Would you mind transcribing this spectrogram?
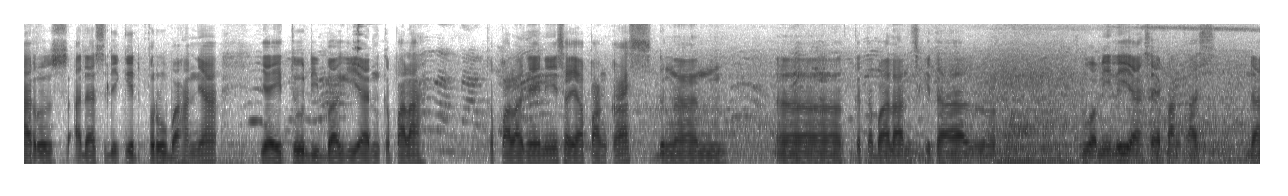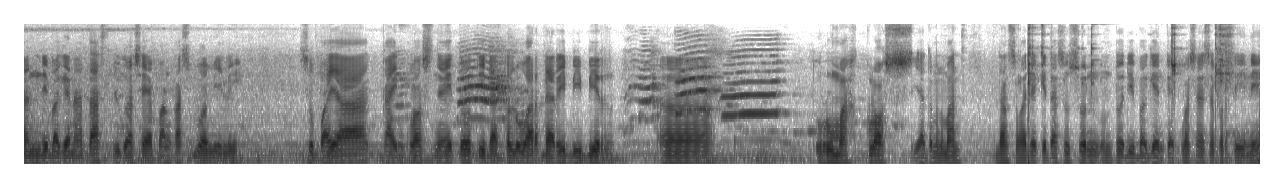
harus ada sedikit perubahannya yaitu di bagian kepala. Kepalanya ini saya pangkas dengan uh, ketebalan sekitar 2 mili ya saya pangkas. Dan di bagian atas juga saya pangkas 2 mili. Supaya kain close-nya itu tidak keluar dari bibir uh, rumah close ya teman-teman. Langsung aja kita susun untuk di bagian kain close-nya seperti ini.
